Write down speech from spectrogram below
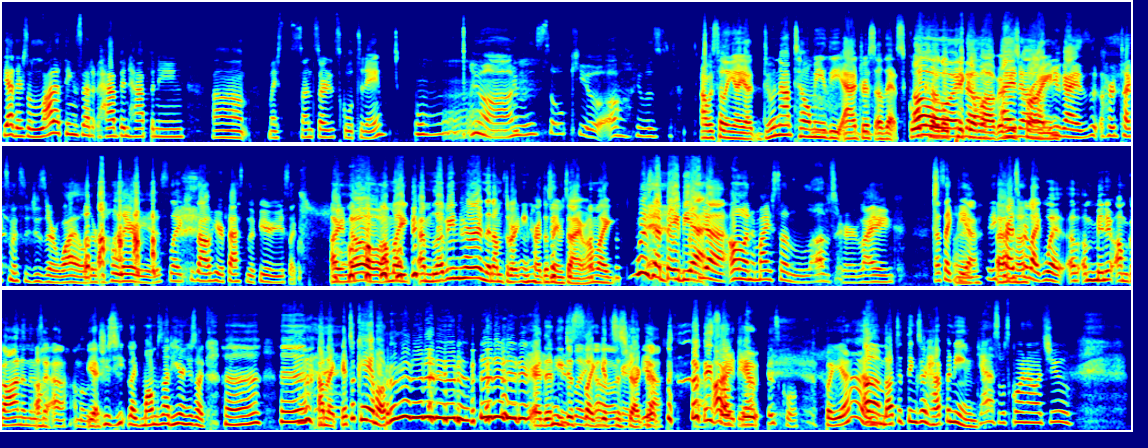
Yeah. there's a lot of things that have been happening. Um, my son started school today. Yeah, he was so cute. Oh, he was. I was telling Yaya, do not tell me the address of that school. Oh, I'll go Oh, pick him up, and I he's know. crying. You guys, her text messages are wild. They're hilarious. Like she's out here fast and the furious. Like, I know. I'm like, I'm loving her, and then I'm threatening her at the same time. I'm like, where's that baby at? yeah. Oh, and my son loves her. Like. That's like yeah. He cries uh-huh. for like what a, a minute. I'm gone, and then it's like, uh, I'm over. Yeah, it. she's he, like, mom's not here, and he's like, huh? huh? I'm like, it's okay. I'm all, and then he just like, oh, gets okay. distracted. Yeah. Yeah. he's All so right, cute. It's cool. But yeah, Um, lots of things are happening. Yes. What's going on with you?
